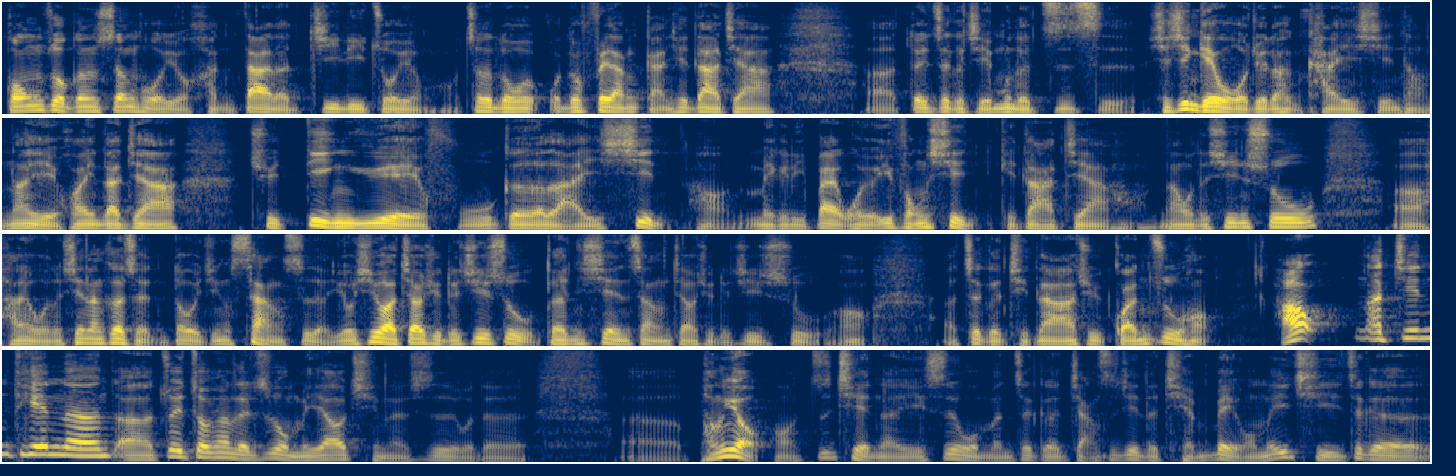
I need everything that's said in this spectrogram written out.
工作跟生活有很大的激励作用。这个都我都非常感谢大家啊、呃，对这个节目的支持，写信给我，我觉得很开心哈。那也欢迎大家去订阅福哥来信哈，每个礼拜我有一封信给大家哈。那我的新书啊、还有我的线上课程都已经上市了，游戏化教学的技术跟线上教学的技术啊，啊，这个请大家去关注哈。好，那今天呢，呃，最重要的就是我们邀请的是我的呃朋友哦，之前呢也是我们这个讲世界的前辈，我们一起这个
